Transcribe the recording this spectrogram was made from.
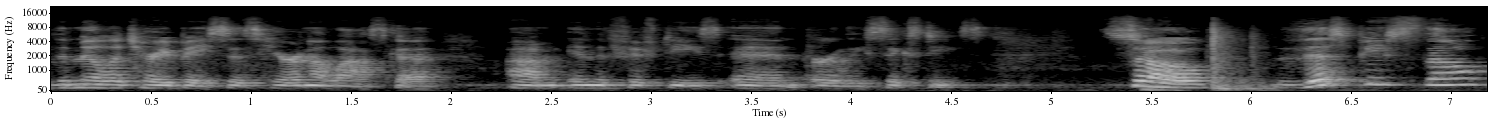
the military bases here in Alaska um, in the 50s and early 60s. So this piece though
